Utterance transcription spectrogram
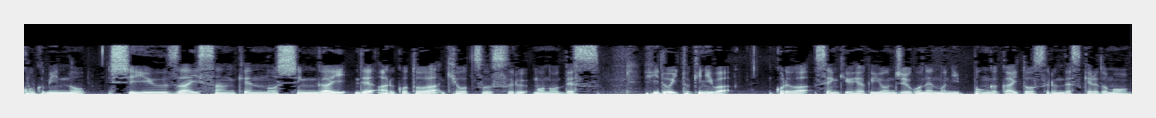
国民の私有財産権の侵害であることは共通するものです。ひどい時には、これは1945年の日本が該当するんですけれども、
